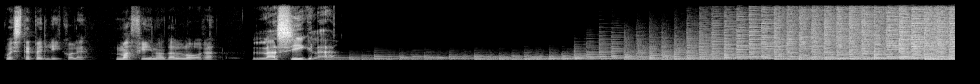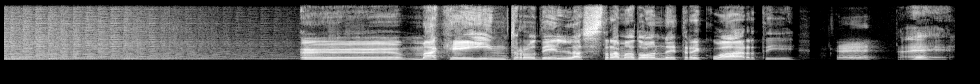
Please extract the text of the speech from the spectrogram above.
queste pellicole ma fino ad allora. La sigla. Eh, ma che intro della stramadonna e tre quarti. Eh? Eh,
